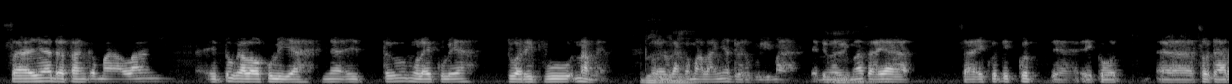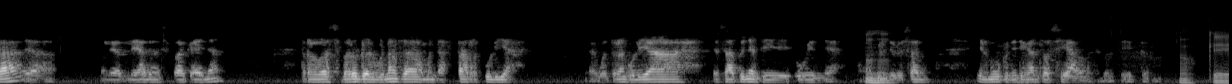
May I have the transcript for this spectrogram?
saya datang ke Malang itu kalau kuliahnya itu mulai kuliah 2006 ya. 2006. Kalau datang ke Malangnya 2005. Jadi 2005 hmm. saya saya ikut-ikut ya ikut eh, saudara ya melihat-lihat dan sebagainya. Terus baru 2006 saya mendaftar kuliah. Ya, kebetulan kuliah satunya di UIN ya, mm-hmm. jurusan ilmu pendidikan sosial seperti itu. Oke,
